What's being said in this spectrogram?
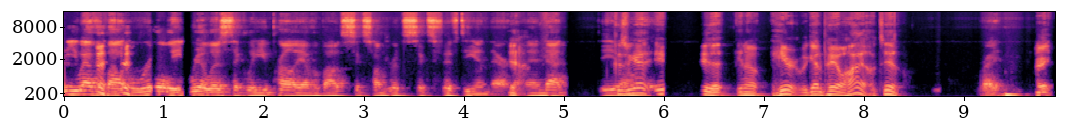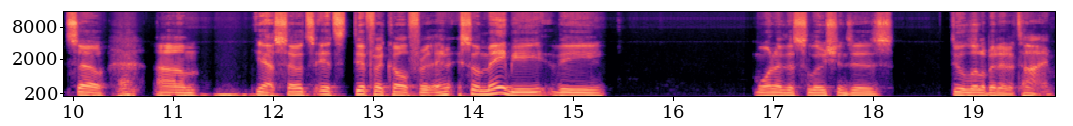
you have about really realistically, you probably have about 600, 650 in there. Yeah, and that because we got you know here we got to pay Ohio too. Right. Right. So, um, yeah. So it's it's difficult for. So maybe the one of the solutions is do a little bit at a time.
